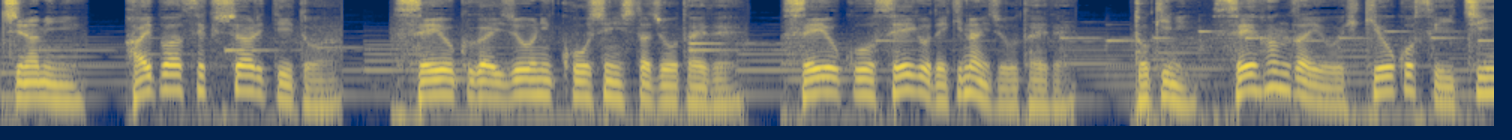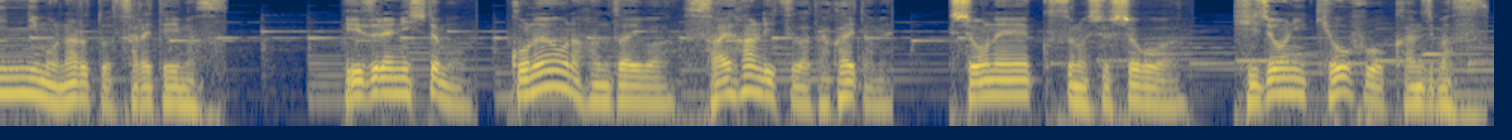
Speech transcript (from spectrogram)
ちなみに、ハイパーセクシュアリティとは、性欲が異常に更新した状態で、性欲を制御できない状態で、時に性犯罪を引き起こす一因にもなるとされています。いずれにしても、このような犯罪は再犯率が高いため、少年 X の出所後は非常に恐怖を感じます。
